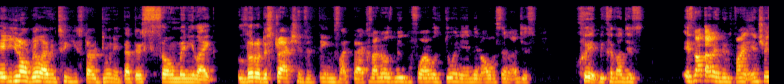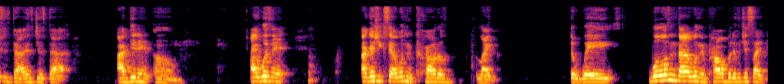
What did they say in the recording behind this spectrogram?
you don't realize until you start doing it that there's so many like little distractions and things like that. Because I know it's me before I was doing it, and then all of a sudden I just quit because I just it's not that I didn't find interest; it's that it's just that I didn't um I wasn't I guess you could say I wasn't proud of like the way well it wasn't that I wasn't proud, but it was just like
